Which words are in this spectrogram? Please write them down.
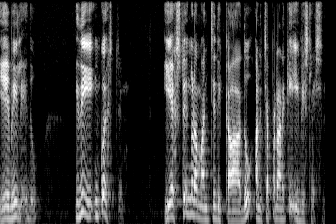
ఏమీ లేదు. ఇది ఇంకో ఎక్స్ట్రీమ్. ఈ ఎక్స్ట్రీమ్ కూడా మంచిది కాదు అని చెప్పడానికి ఈ విశ్లేషణ.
